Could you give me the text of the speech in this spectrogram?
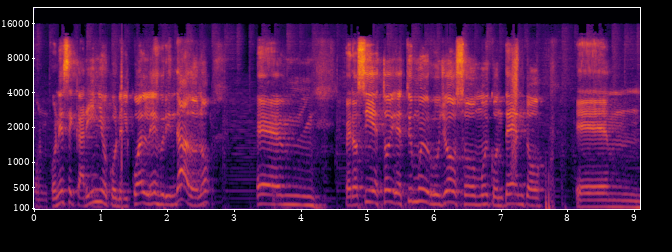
con, con ese cariño con el cual le es brindado, ¿no? Eh, pero sí, estoy, estoy muy orgulloso, muy contento. Eh,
